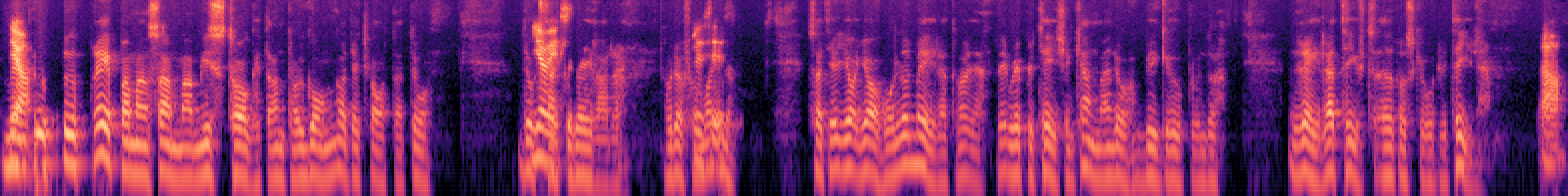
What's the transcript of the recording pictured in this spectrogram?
men Ja. upp, upprepar man samma misstag ett antal gånger, det är klart att då, då krackelerar det. Och då får man, Precis. ju- så att jag, jag, håller med att reputation kan man då bygga upp under relativt överskådlig tid. ja.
